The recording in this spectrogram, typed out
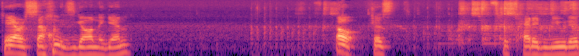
Okay, our sound is gone again. Oh, just just had it muted.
